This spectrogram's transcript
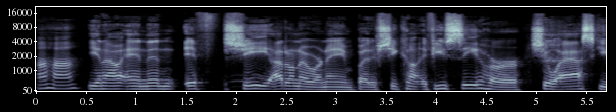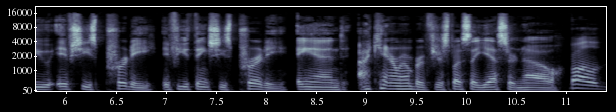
uh huh. you know and then if she i don't know her name but if she come if you see her she'll ask you if she's pretty if you think she's pretty and i can't remember if you're supposed to say yes or no Well,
